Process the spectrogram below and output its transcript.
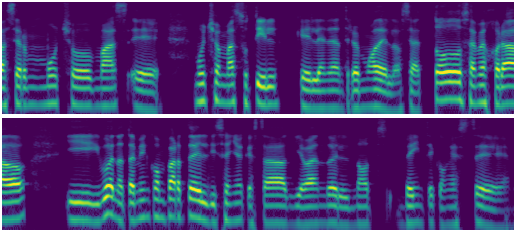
va a ser mucho más, eh, mucho más sutil que el, anterior modelo. O sea, todo se ha mejorado y bueno, también comparte el diseño que está llevando el Note 20 con este,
